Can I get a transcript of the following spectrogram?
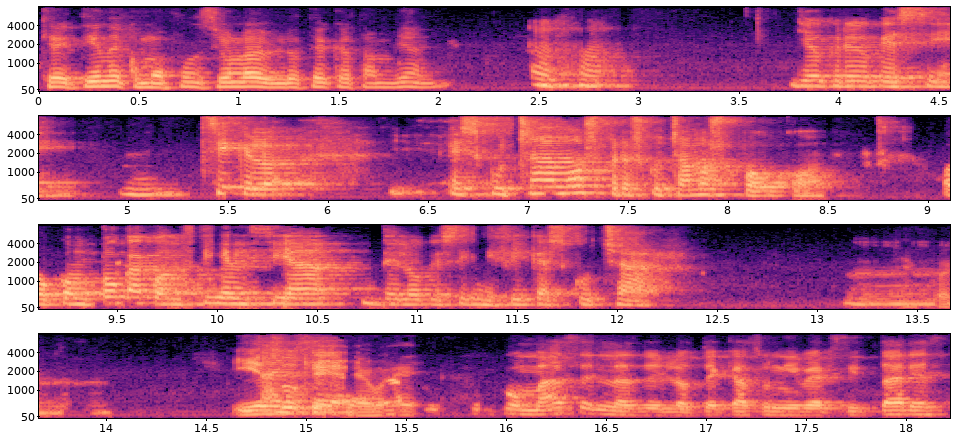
que tiene como función la biblioteca también. Yo creo que sí. Sí que lo escuchamos, pero escuchamos poco o con poca conciencia de lo que significa escuchar. Y eso se un poco más en las bibliotecas universitarias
